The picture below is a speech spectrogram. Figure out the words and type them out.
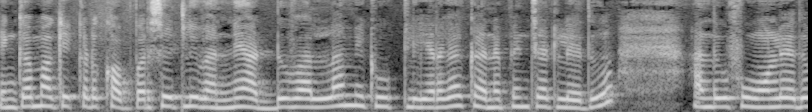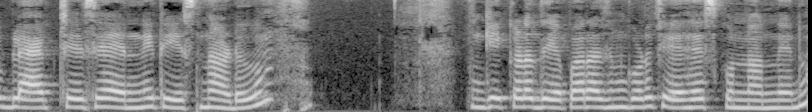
ఇంకా మాకు ఇక్కడ కొబ్బరి చెట్లు ఇవన్నీ అడ్డు వల్ల మీకు క్లియర్గా కనిపించట్లేదు. అందుకు ఫోన్లో ఏదో బ్లాక్ చేసి అవన్నీ తీస్తున్నాడు. ఇంక ఇక్కడ దీపారాజన కూడా చేసేసుకున్నాను నేను.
